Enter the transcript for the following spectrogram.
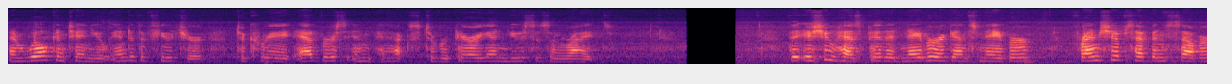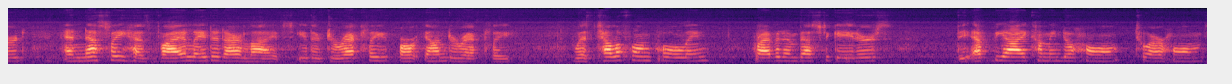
and will continue into the future to create adverse impacts to riparian uses and rights. The issue has pitted neighbor against neighbor, friendships have been severed, and Nestle has violated our lives either directly or indirectly with telephone polling, private investigators, the FBI coming to home to our homes,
